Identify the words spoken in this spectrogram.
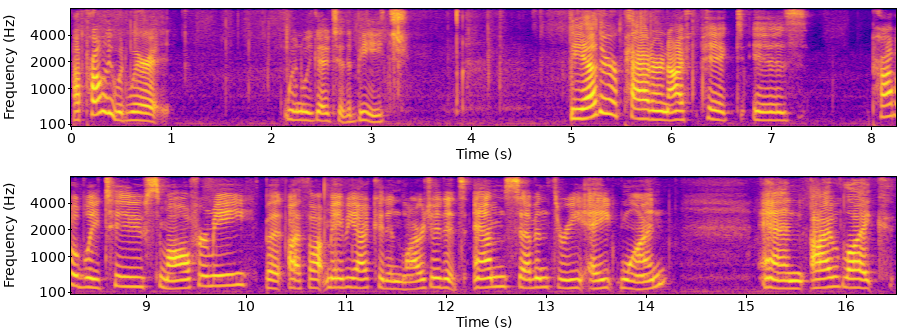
I probably would wear it when we go to the beach. The other pattern I've picked is probably too small for me, but I thought maybe I could enlarge it. It's M7381, and I like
